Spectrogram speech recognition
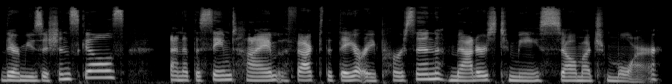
their musician skills and at the same time, the fact that they are a person matters to me so much more.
